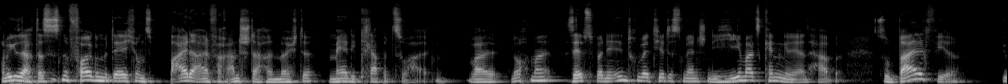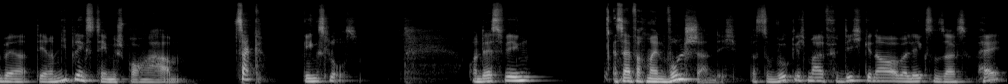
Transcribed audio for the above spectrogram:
Und wie gesagt, das ist eine Folge, mit der ich uns beide einfach anstacheln möchte, mehr die Klappe zu halten. Weil, nochmal, selbst bei den introvertiertesten Menschen, die ich jemals kennengelernt habe, sobald wir über deren Lieblingsthemen gesprochen haben, zack, ging es los. Und deswegen ist einfach mein Wunsch an dich, dass du wirklich mal für dich genau überlegst und sagst, hey,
